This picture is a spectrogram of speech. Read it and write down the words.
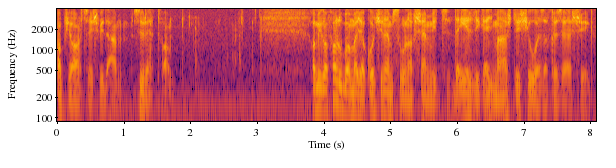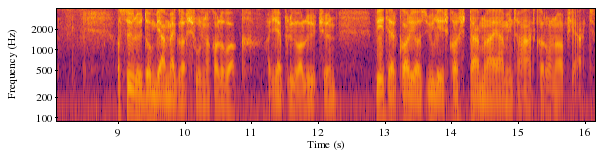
Apja arca is vidám, szüret van. Amíg a faluban megy a kocsi, nem szólnak semmit, de érzik egymást, és jó ez a közelség. A szőlő dombján meglassulnak a lovak, a gyeplő a lőcsön, Péter karja az ülés kastámláján, mintha átkarolna apját.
